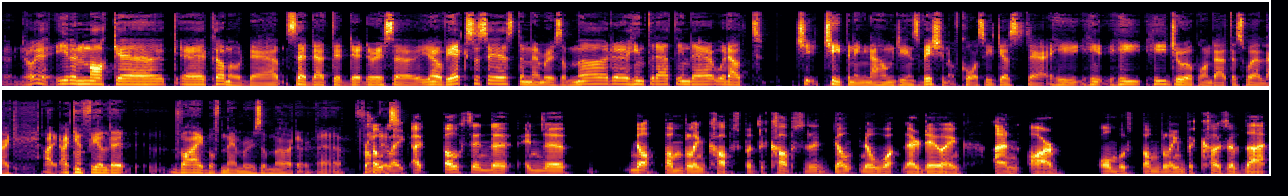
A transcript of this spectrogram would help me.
Uh, oh yeah, even Mark uh, uh, Kermode uh, said that there is a, you know, The Exorcist and Memories of Murder hinted at in there without cheapening Na Hong Jin's vision. Of course, he just uh, he he he he drew upon that as well. Like I, I can feel the vibe of Memories of Murder uh, from totally. Both in the in the not bumbling cops, but the cops that don't know what they're doing and are almost bumbling because of that,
